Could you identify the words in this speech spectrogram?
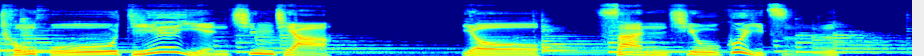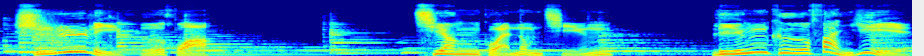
重湖叠眼清嘉，有三秋桂子，十里荷花。羌管弄晴，菱歌泛夜，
